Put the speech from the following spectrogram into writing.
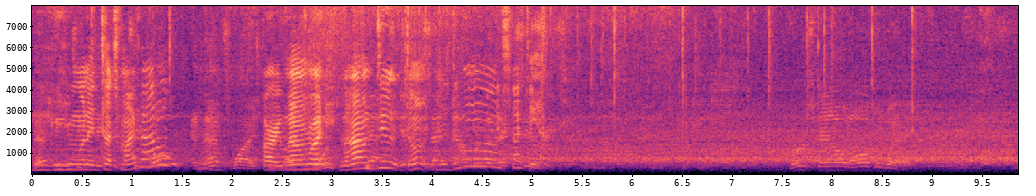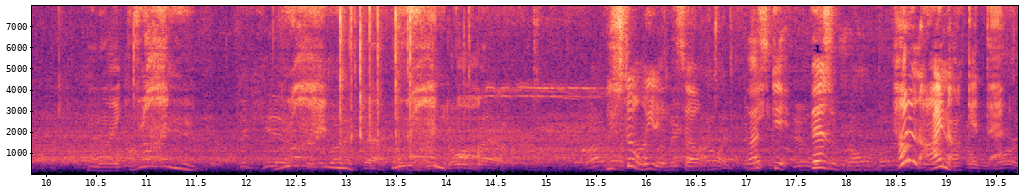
paddle. end over end. That You- you wanna touch my paddle? long, and that's why it's All right, when I'm ready, when I'm doing, don't just do what I'm expecting it. First down all the way. I'm oh. like, run, Run! to running run. Oh, you're still leading, so Let's get physical. how did I not get that?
